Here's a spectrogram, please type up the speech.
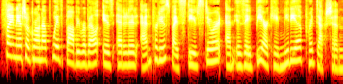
Financial Grown Up with Bobbi Rebell is edited and produced by Steve Stewart and is a BRK Media production.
